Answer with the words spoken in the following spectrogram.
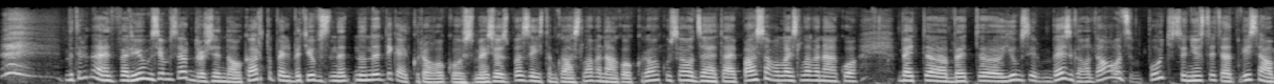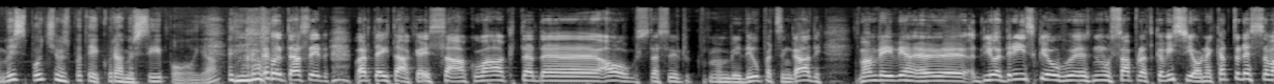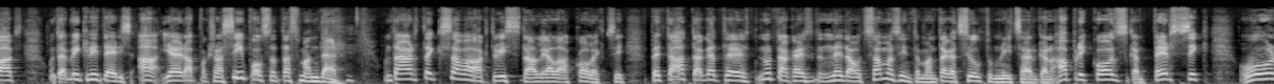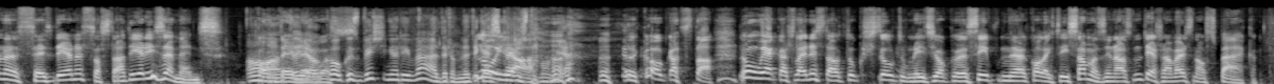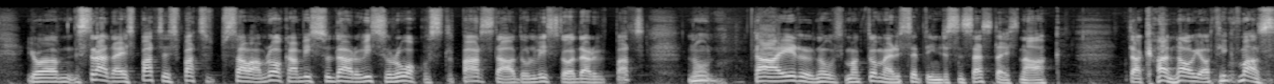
Bet runājot par jums, jums arī droši vien nav kartupeļu, bet jums ne, nu, ne tikai krokus. Mēs jūs pazīstam kā slavenāko krokus audzētāju, pasaulē slavenāko, bet, uh, bet uh, jums ir bezgalīgi daudz puķis, un jūs teicāt, visām, visas puķis jums patīk, kurām ir sīpoli. Ja? nu, tas ir, var teikt tā, ka es sāku vākt, tad uh, augsts, tas ir, man bija 12 gadi. Man bija vien, uh, ļoti drīz kļuvu, nu, saprat, ka visi jau nekad tur nesavāks, un tā bija kritērijs, ah, ja ir apakšā sīpols, tad tas man der. Un tā ir teikt savākt visa tā lielā kolekcija. Bet tā tagad, eh, nu, tā kā es nedaudz samazinu, tad man tagad siltumnīcā ir gan aprikozes, gan persika, un eh, sestdienas sastādīja arī zemens. Oh, jau kaut kas bišķiņ arī vēdram, ne tikai nu, skaistumam. Jā. kaut kas tā. Nu, vienkārši, lai nestāv tukšs siltumnīca, jo sīp kolekcija samazinās, nu tiešām vairs nav spēka. Jo strādājot pats, es pats savām rokām visu daru, visu rokas pārstādu un visu to daru pats. Nu, Tā ir, nu, man tomēr ir 76. nāk. Tā kā nav jau tik maz.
